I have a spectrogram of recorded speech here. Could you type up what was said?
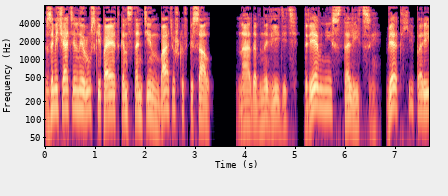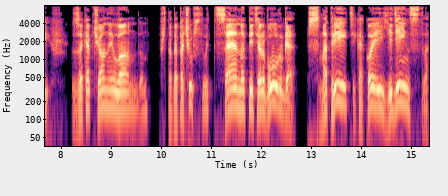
замечательный русский поэт Константин Батюшков писал «Надобно видеть древние столицы, ветхий Париж, закопченный Лондон, чтобы почувствовать цену Петербурга. Смотрите, какое единство,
